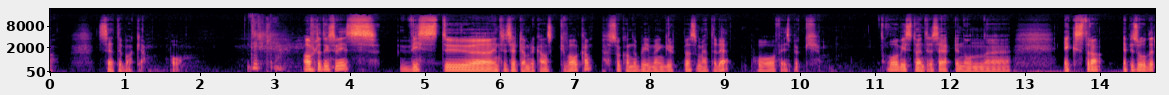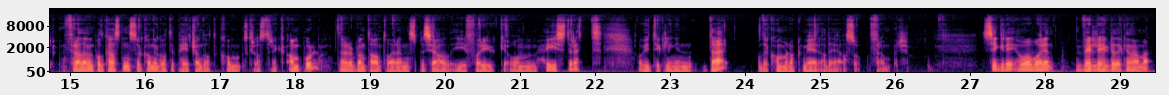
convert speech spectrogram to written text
se tilbake på. Virkelig. Avslutningsvis, hvis du er interessert i amerikansk valgkamp, så kan du bli med en gruppe som heter det, på Facebook. Og hvis du er interessert i noen uh, ekstra episoder fra denne podkasten, så kan du gå til patron.com ampol, der det annet var en spesial i forrige uke om Høyesterett og utviklingen der, og det kommer nok mer av det også framover. Sigrid og Vårin, veldig hyggelig dere kunne være med.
